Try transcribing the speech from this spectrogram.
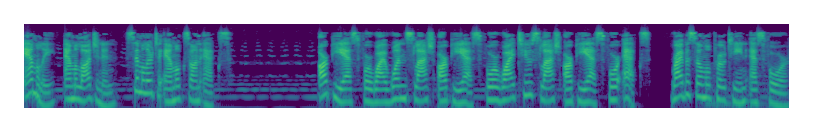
AMELY, amelogenin, similar to AMELX on X. RPS for Y1 slash RPS for Y2 slash RPS for X, ribosomal protein S4.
